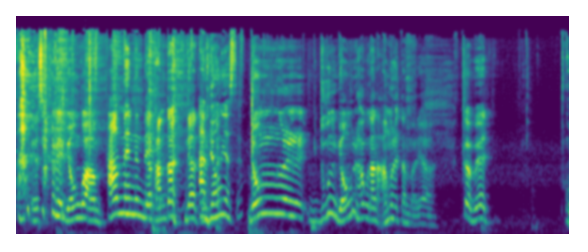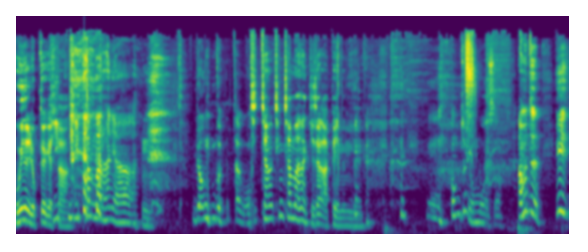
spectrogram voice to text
사람의 명과 암 암 했는데 내가 담당 내가 아 명이었어요? 명을 누구는 명을 하고 난 암을 했단 말이야. 그러니까 왜 고인을 비, 욕되겠다. 비판만 하냐? 음. 명도 했다고. 칭찬 칭찬만한 기자가 앞에 있는데 예, 엄청 욕 먹었어. 아무튼 이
